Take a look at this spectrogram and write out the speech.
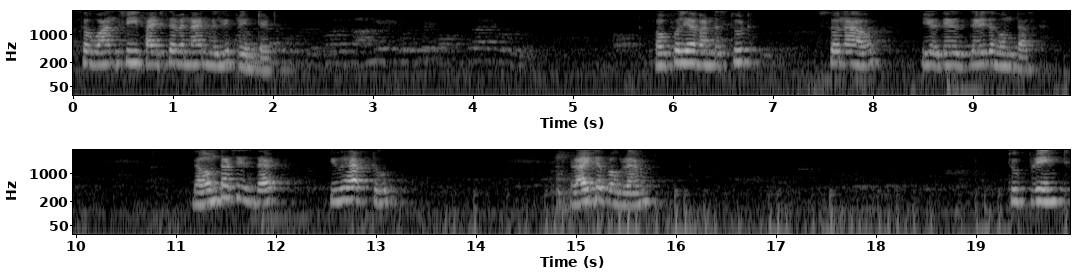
So 13579 will be printed. Hopefully you have understood. So now here there is there is a home task the home task is that you have to write a program to print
